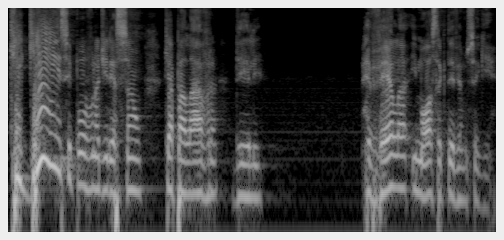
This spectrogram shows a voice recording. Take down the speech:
que guiem esse povo na direção que a palavra dele revela e mostra que devemos seguir.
